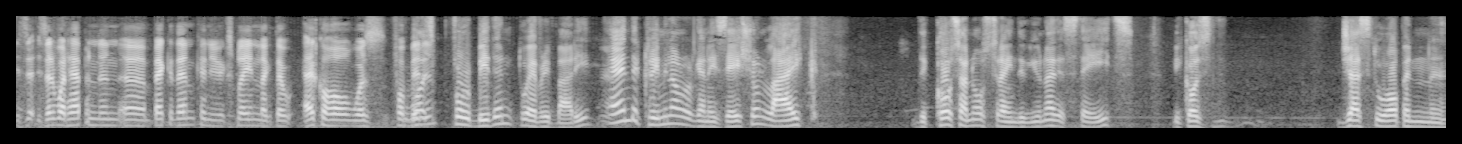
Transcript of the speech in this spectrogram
Is that, is that what happened in, uh, back then? Can you explain? Like the alcohol was forbidden. was forbidden to everybody, Yeah. and the criminal organization like the Cosa Nostra in the United States, because just to open uh,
